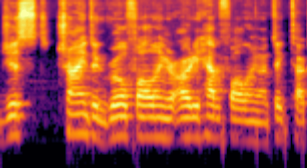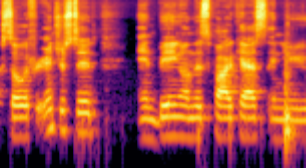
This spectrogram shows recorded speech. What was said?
just trying to grow following or already have a following on TikTok. So if you're interested in being on this podcast and you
